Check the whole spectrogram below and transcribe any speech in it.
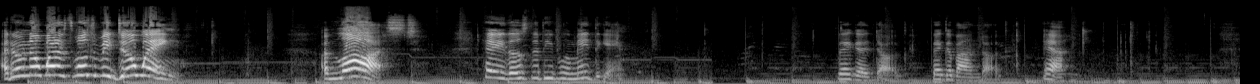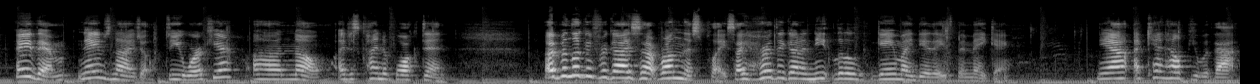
I don't know what I'm supposed to be doing! I'm lost! Hey, those are the people who made the game. Vega dog. Vagabond dog. Yeah. Hey there, name's Nigel. Do you work here? Uh, no. I just kind of walked in. I've been looking for guys that run this place. I heard they got a neat little game idea they've been making. Yeah, I can't help you with that.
